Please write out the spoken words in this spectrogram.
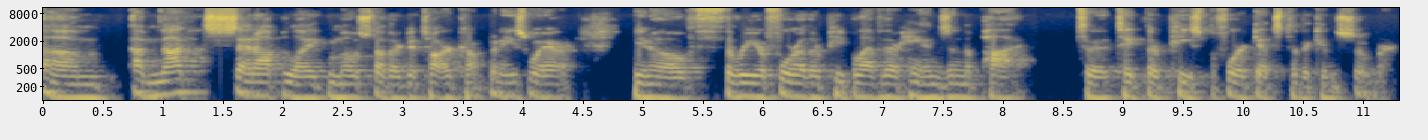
Um, I'm not set up like most other guitar companies where, you know, three or four other people have their hands in the pot to take their piece before it gets to the consumer.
